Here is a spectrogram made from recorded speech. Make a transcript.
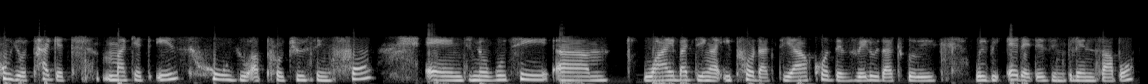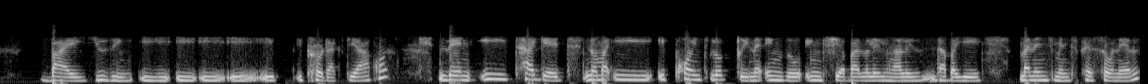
who your target market is who you are producing for and nokuthi um why badinga i-product yakho the value that will will be added ezimpilweni zabo by using product yakho. Then i target noma i, i point lokugcina engizo engishiya balaleli ngale ndaba ye management personnel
